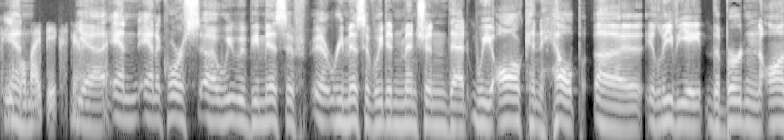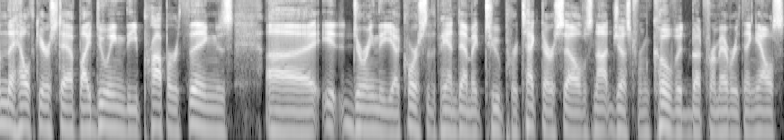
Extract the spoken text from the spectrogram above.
people and, might be experiencing. Yeah, and and of course uh, we would be miss if uh, remiss if we didn't mention that we all can help uh, alleviate the burden on the healthcare staff by doing the proper things uh, it, during the uh, course of the pandemic to protect ourselves, not just from COVID but from everything else.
